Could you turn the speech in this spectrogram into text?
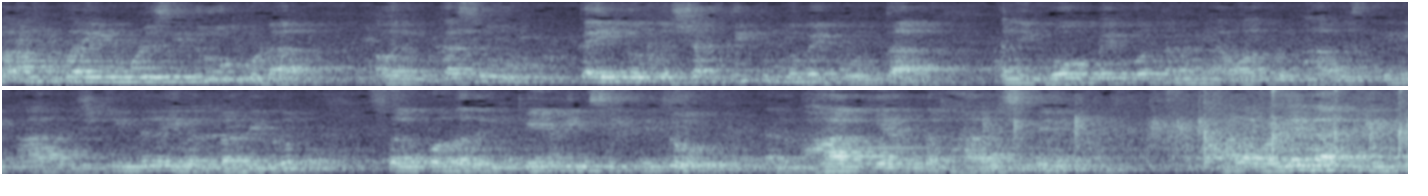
ಪರಂಪರೆಯನ್ನು ಉಳಿಸಿದ್ರೂ ಕೂಡ ಅವರಿಗೆ ಕಸು ಕೈಗೊಂದು ಶಕ್ತಿ ತುಂಬಬೇಕು ಅಂತ ಅಲ್ಲಿಗೆ ಹೋಗ್ಬೇಕು ಅಂತ ನಾನು ಯಾವಾಗಲೂ ಭಾವಿಸ್ತೀನಿ. ಆ ದೃಷ್ಟಿಯಿಂದಲೇ ಇವತ್ತು ಬಂದಿದ್ದು. ಸ್ವಲ್ಪ ಹೊತ್ತು ಅದನ್ನು ಕೇಳಲಿಕ್ಕೆ ಸಿಕ್ಕಿದ್ದು ನನ್ನ ಭಾಗ್ಯ ಅಂತ ಭಾವಿಸ್ತೀನಿ. ಬಹಳ ಒಳ್ಳೆಯದಾಗಲಿ ಅಂತ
